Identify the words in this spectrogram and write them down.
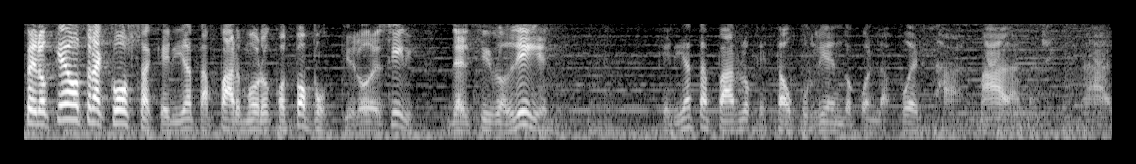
Pero ¿qué otra cosa quería tapar Morocotopo? Quiero decir, Delcy Rodríguez quería tapar lo que está ocurriendo con la Fuerza Armada Nacional,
